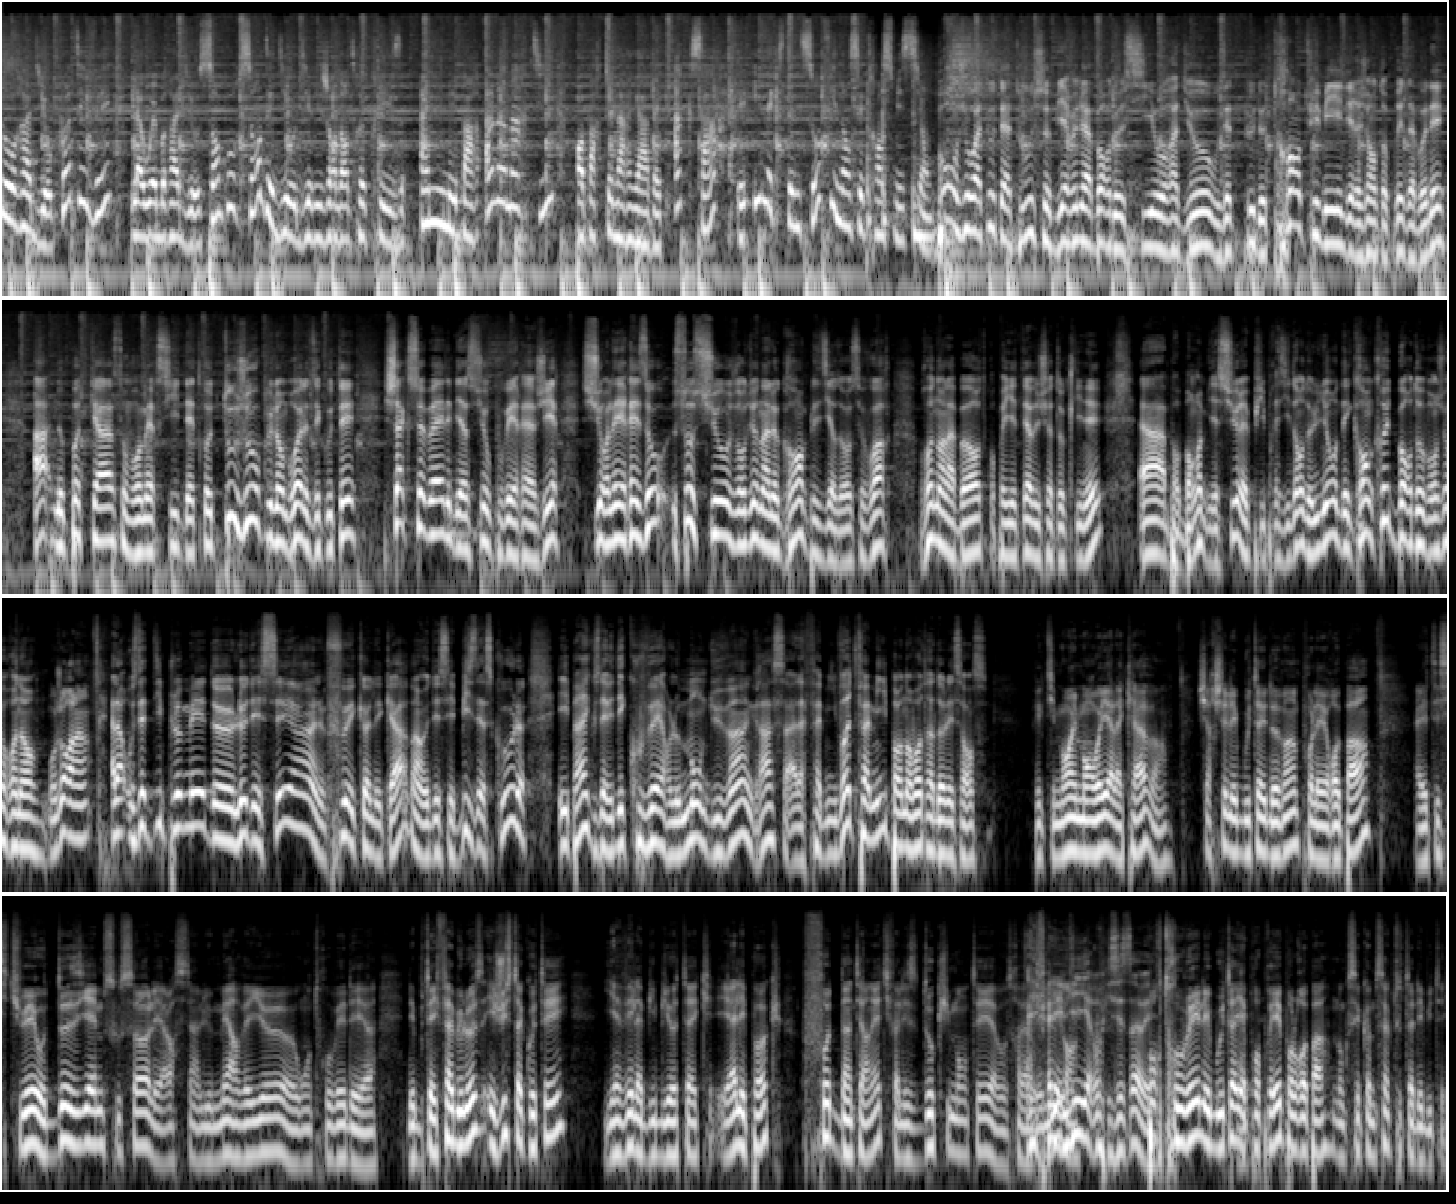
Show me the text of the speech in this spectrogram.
CEO-radio.tv, la web radio 100% dédiée aux dirigeants d'entreprise. Animée par Alain Marty, en partenariat avec AXA et Inextenso Finance et Transmission. Bonjour à toutes et à tous, bienvenue à bord de CEO Radio. Vous êtes plus de 38 000 dirigeants d'entreprise abonnés à nos podcasts. On vous remercie d'être toujours plus nombreux à les écouter chaque semaine. Et bien sûr, vous pouvez réagir sur les réseaux sociaux. Aujourd'hui, on a le grand plaisir de recevoir Ronan Laborde, propriétaire du Château Cliné, à Bon, bien sûr, et puis président de l'Union des Grands Crus de Bordeaux. Bonjour Ronan. Bonjour Alain. Alors, vous êtes diplômé de l'EDC, hein, le Feu École des Cadres, hein, EDC Business School, et il paraît que vous avez découvert le monde du vin grâce à la famille, votre famille, pendant votre adolescence. Effectivement, ils m'ont envoyé à la cave chercher les bouteilles de vin pour les repas. Elle était située au deuxième sous-sol, et alors c'était un lieu merveilleux où on trouvait des, euh, des bouteilles fabuleuses. Et juste à côté, il y avait la bibliothèque. Et à l'époque, faute d'internet, il fallait se documenter au travers il des fallait livres lire, oui, c'est ça. oui. pour trouver les bouteilles appropriées pour le repas. Donc c'est comme ça que tout a débuté.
